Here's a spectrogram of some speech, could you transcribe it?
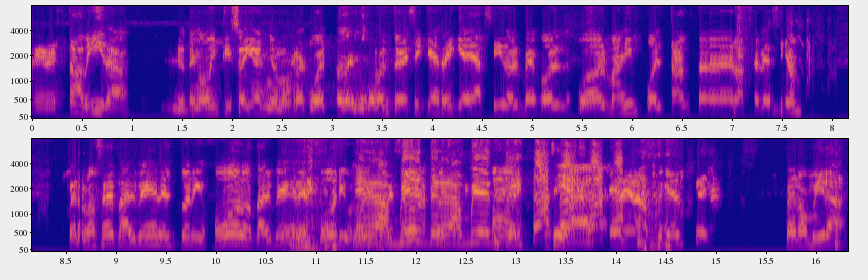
en esta vida yo tengo 26 años, no recuerdo en algún momento decir que Ricky haya sido el mejor jugador más importante de la selección. Pero no sé, tal vez en el 24 o tal vez en el Bori. en el ambiente, en el ambiente. Sí, en el ambiente. Pero mira,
